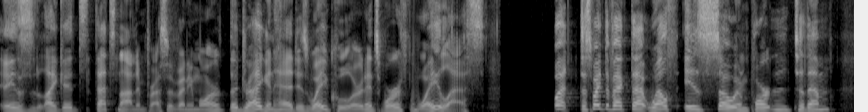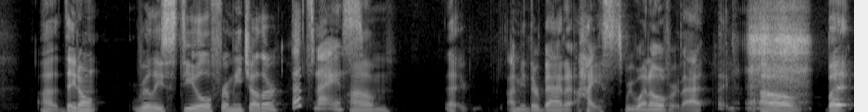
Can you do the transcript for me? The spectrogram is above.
is like it's that's not impressive anymore. The dragon head is way cooler and it's worth way less. But despite the fact that wealth is so important to them, uh, they don't really steal from each other. That's nice. Um, uh, I mean, they're bad at heists. We went over that. Um, but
